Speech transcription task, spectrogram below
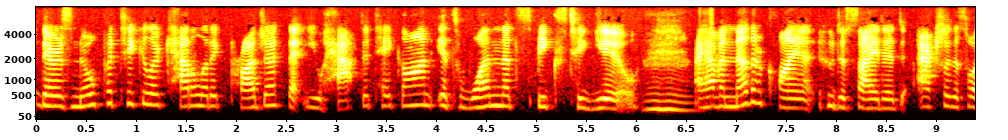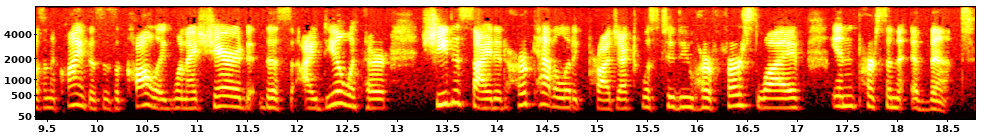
there's no particular catalytic project that you have to take on. It's one that speaks to you. Mm-hmm. I have another client who decided, actually, this wasn't a client, this is a colleague. When I shared this idea with her, she decided her catalytic project was to do her first live in person event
